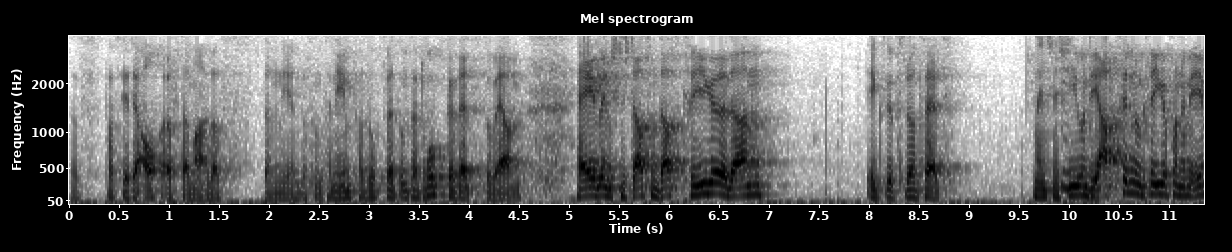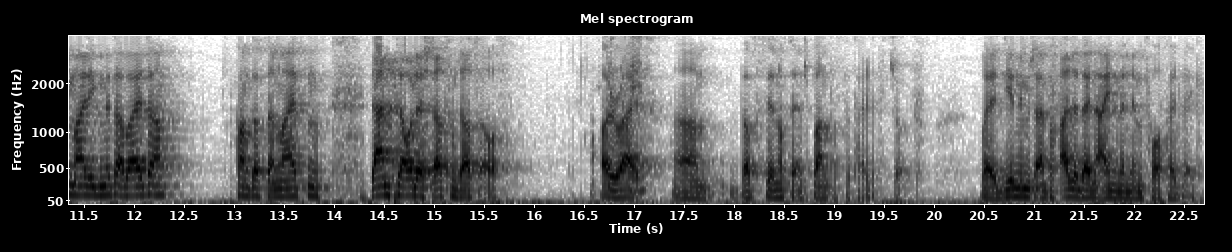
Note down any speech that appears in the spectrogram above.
Das passiert ja auch öfter mal, dass dann das Unternehmen versucht wird, unter Druck gesetzt zu werden. Hey, wenn ich nicht das und das kriege, dann XYZ. Wenn ich nicht die und die Abfindung kriege von dem ehemaligen Mitarbeiter, kommt das dann meistens, dann plaudere ich das und das aus. Alright. Okay. Ähm, das ist ja noch der entspannteste Teil des Jobs. Weil dir nehme ich einfach alle deine Einwände im Vorfeld weg.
